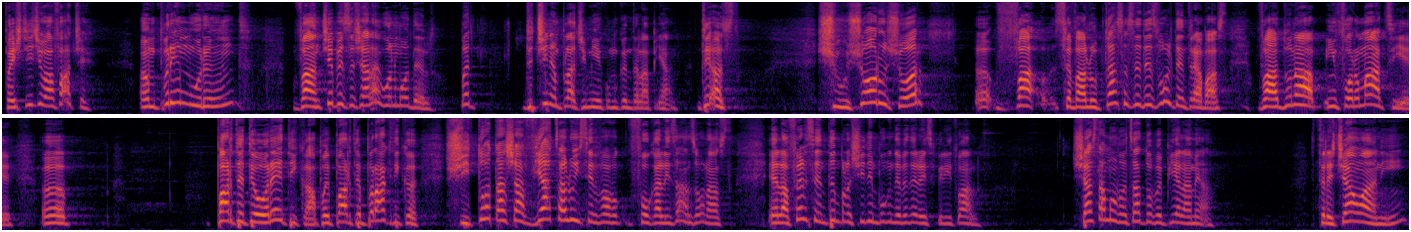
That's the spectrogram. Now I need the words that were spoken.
păi știi ce va face? În primul rând, va începe să-și aleagă un model. Bă, de cine îmi place mie cum cântă la pian? De asta. Și ușor, ușor, uh, va, se va lupta să se dezvolte în treaba asta. Va aduna informație, uh, parte teoretică, apoi parte practică și tot așa viața lui se va focaliza în zona asta. E la fel se întâmplă și din punct de vedere spiritual. Și asta am învățat-o pe pielea mea. Treceau ani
